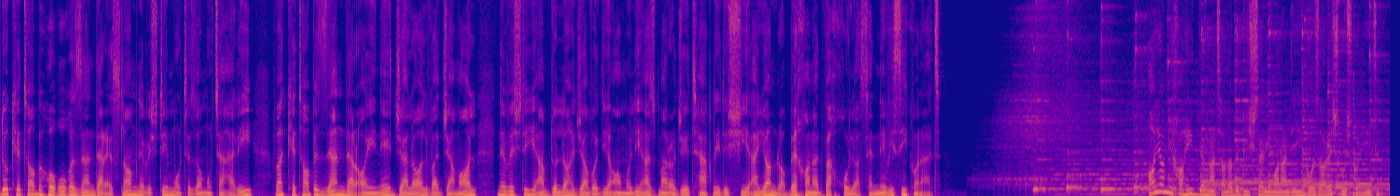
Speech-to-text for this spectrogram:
دو کتاب حقوق زن در اسلام نوشته مرتزا متحری و کتاب زن در آینه جلال و جمال نوشته عبدالله جوادی آمولی از مراجع تقلید شیعیان را بخواند و خلاصه نویسی کند. آیا می خواهید به مطالب بیشتری مانند این گزارش گوش کنید؟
